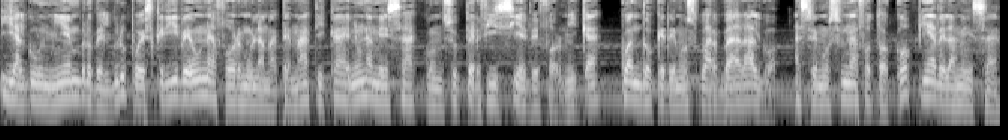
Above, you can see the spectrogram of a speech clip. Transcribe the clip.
y algún miembro del grupo escribe una fórmula matemática en una mesa con superficie deformica. Cuando queremos guardar algo, hacemos una fotocopia de la mesa,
